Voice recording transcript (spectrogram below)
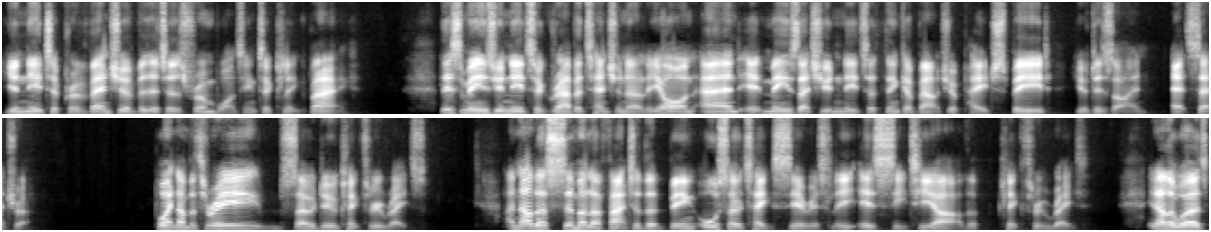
you need to prevent your visitors from wanting to click back. This means you need to grab attention early on, and it means that you need to think about your page speed, your design, etc. Point number three so do click through rates. Another similar factor that Bing also takes seriously is CTR, the click through rate. In other words,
